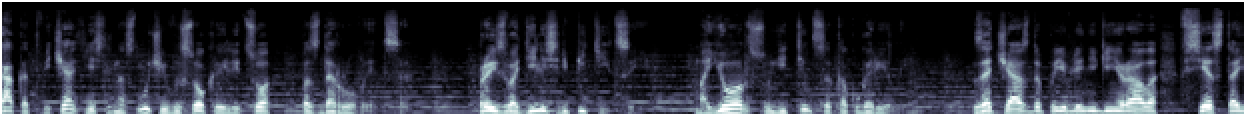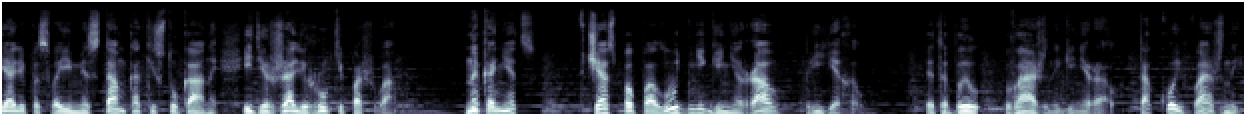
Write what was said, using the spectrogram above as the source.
как отвечать, если на случай высокое лицо поздоровается. Производились репетиции. Майор суетился, как угорелый. За час до появления генерала все стояли по своим местам, как истуканы, и держали руки по швам. Наконец, В час пополудни генерал приехал. Это был важный генерал, такой важный,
